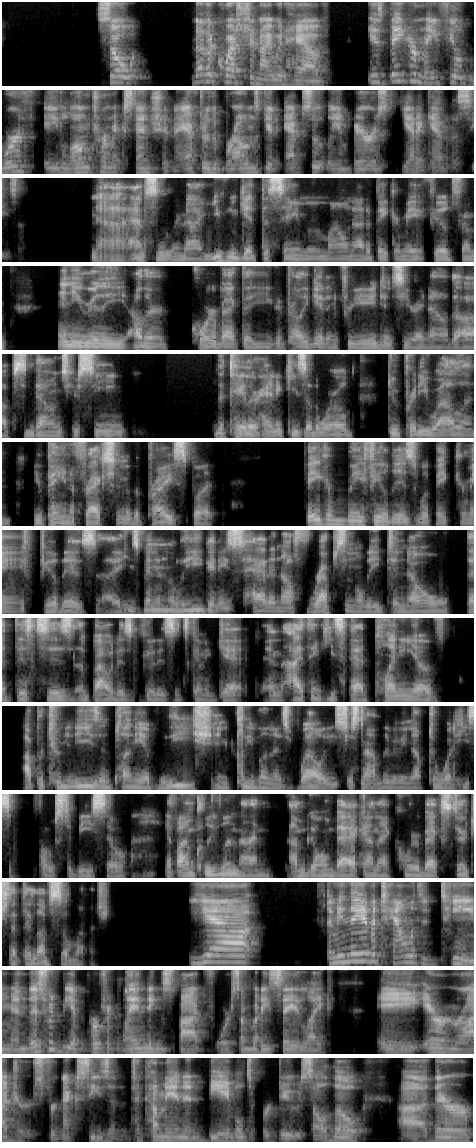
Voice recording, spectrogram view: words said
So, another question I would have is Baker Mayfield worth a long term extension after the Browns get absolutely embarrassed yet again this season? Nah, absolutely not. You can get the same amount out of Baker Mayfield from any really other quarterback that you could probably get in free agency right now. The ups and downs you're seeing, the Taylor Heinicke's of the world do pretty well and you're paying a fraction of the price. But Baker Mayfield is what Baker Mayfield is. Uh, he's been in the league and he's had enough reps in the league to know that this is about as good as it's going to get. And I think he's had plenty of opportunities and plenty of leash in Cleveland as well. He's just not living up to what he's supposed to be. So if I'm Cleveland, I'm I'm going back on that quarterback search that they love so much. Yeah, I mean, they have a talented team, and this would be a perfect landing spot for somebody, say, like a Aaron Rodgers for next season to come in and be able to produce. Although uh, their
